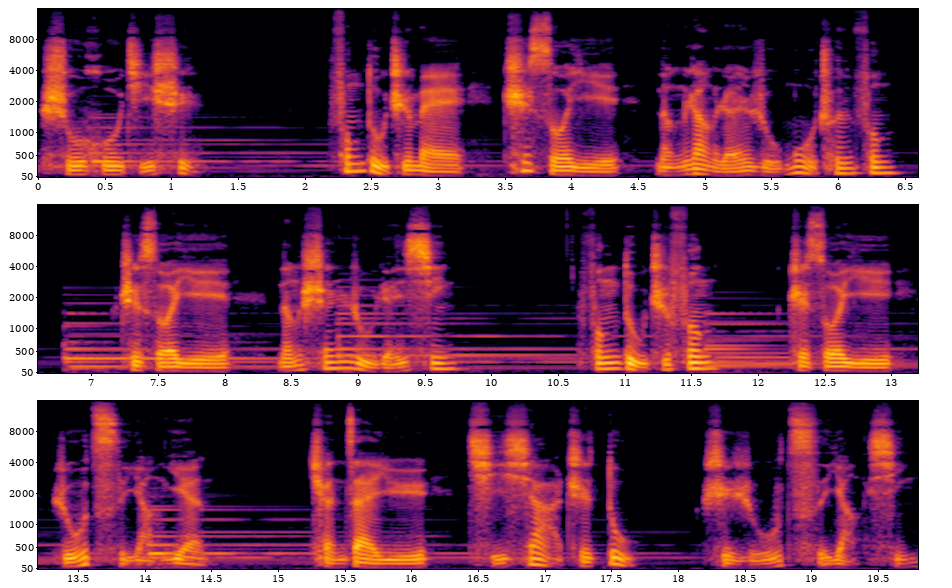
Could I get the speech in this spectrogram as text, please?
疏忽即逝。风度之美之所以能让人如沐春风，之所以能深入人心，风度之风之所以如此养眼，全在于其下之度是如此养心。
